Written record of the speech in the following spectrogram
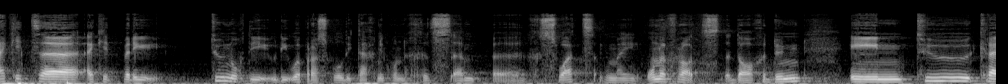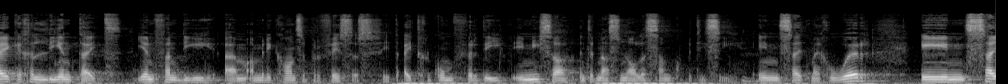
Ek het uh, ek het by die toe nog die die opera skool die tegnikon ges um, uh, geswat. Ek het my ondergraad daar gedoen en toe kry ek 'n geleentheid. Een van die um, Amerikaanse professors het uitgekom vir die Unisa internasionale sangkompetisie en sy het my gehoor en sy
